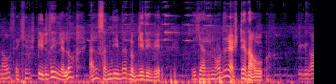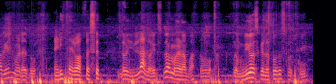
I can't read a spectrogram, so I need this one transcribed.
ನಾವು ಸೆಕ್ಯೂರಿಟಿ ಇಲ್ಲದೆ ಇಲ್ಲೆಲ್ಲೋ ಯಾರೋ ಸಂಧಿಯಿಂದ ನುಗ್ಗಿದ್ದೀವಿ. ಈಗ ಯಾರು ನೋಡಿದ್ರೆ ಅಷ್ಟೇ ನಾವು. ಈಗ ನಾವೇನು ಮಾಡೋದು? ನಡೀತಾರೆ ವಾಪಸ್ಸು. ಲೋ ಇಲ್ಲ ಅಲ್ಲೋ ಎಕ್ಸ್ಪ್ಲೋರ್ ಮಾಡೋಣ ಬಾ. ನಾವು ನಮ್ಮ ವ್ಯೂವರ್ಸ್ಗೆಲ್ಲ ತೋರಿಸ್ಬೇಕು.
